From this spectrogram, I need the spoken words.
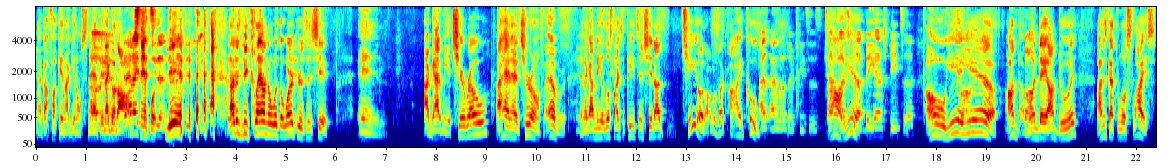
Like I fucking I get on Snap Oh, and I go to all did sample. that. That Yeah, I. That I I just be clowning with the workers and shit. And I got me a churro. I hadn't had a churro in forever, and I got me a little slice of pizza and shit. I chilled. I was like, all right, cool. I, I love their pizzas. Ten Oh, yeah. that big ass pizza. Oh yeah, yeah. I'll, one day I'll do it. I just got the little slice,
